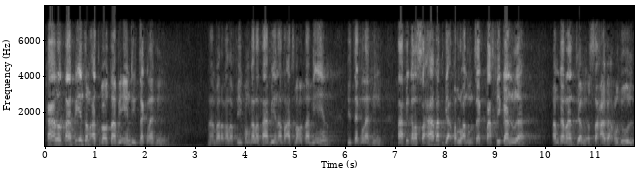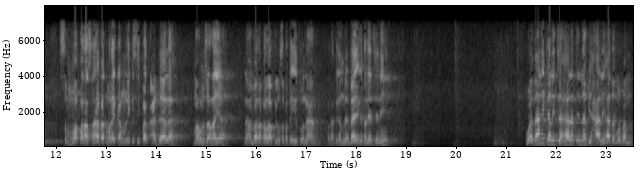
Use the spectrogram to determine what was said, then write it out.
Kalau tabi'in sama atba'u tabi'in dicek lagi. Nah, barakallahu fikum kalau tabi'in atau atba'u tabi'in dicek lagi. Tapi kalau sahabat enggak perlu antum cek, pastikan. Paham karena jami'us sahabah udul. Semua para sahabat mereka memiliki sifat adalah. Mahum salah ya? Nah, barakallahu fikum seperti itu. Nah, perhatikan baik-baik kita lihat sini. Wa dzalika li jahalatin nabi hali hadzal mubham.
